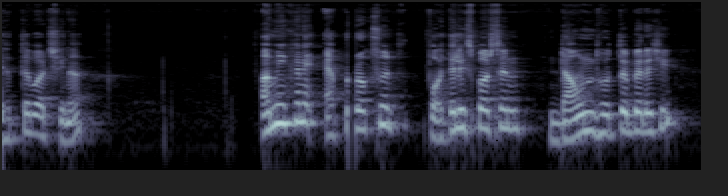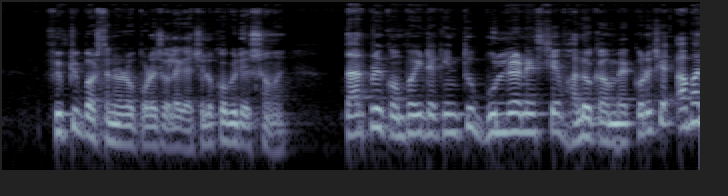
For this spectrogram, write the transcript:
দেখতে পারছি না। আমি এখানে অ্যাপ্রক্সিমেট পঁয়তাল্লিশ পার্সেন্ট ডাউন ধরতে পেরেছি। ফিফটি পার্সেন্টের ওপরে চলে গেছিল কোভিডের সময়। তারপরে কোম্পানিটা কিন্তু বুলরান এসছে, ভালো কামব্যাক করেছে। আবার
